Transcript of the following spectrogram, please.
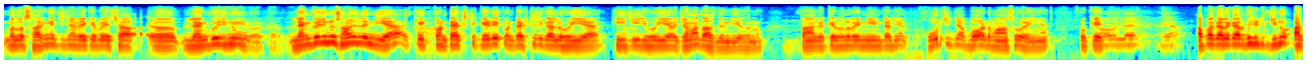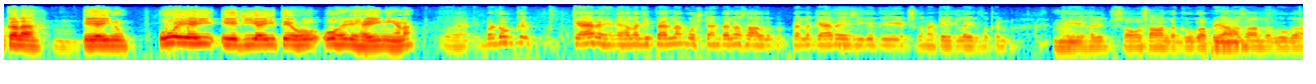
ਮਤਲਬ ਸਾਰੀਆਂ ਚੀਜ਼ਾਂ ਵੇਖ ਕੇ ਵੀ ਅੱਛਾ ਲੈਂਗੁਏਜ ਨੂੰ। ਲੈਂਗੁਏਜ ਨੂੰ ਸਮਝ ਲੈਂਦੀ ਆ ਕਿ ਕੰਟੈਕਸਟ ਕਿਹੜੇ ਕੰਟੈਕਸਟ 'ਚ ਗੱਲ ਹੋਈ ਆ ਕੀ ਚੀਜ਼ ਹੋਈ ਆ ਜਮਾਂ ਦੱਸ ਦਿੰਦੀ ਆ ਤੁਹਾਨੂੰ। ਤਾਂ ਕਰਕੇ ਮਤਲਬ ਇੰਨੀ ਇੰਟੈਲੀਜੈਂਟ ਹੋਰ ਚੀਜ਼ਾਂ ਬਹੁਤ ਐਡਵਾਂਸ ਹੋ ਰਹੀਆਂ। ਓਕੇ ਆਪਾਂ ਗੱਲ ਕਰਦੇ ਜਿਹੜੀ ਜਿਹਨੂੰ ਅਕਲ ਹੈ। AI ਨੂੰ। ਉਹ AI AGI ਤੇ ਉਹ ਉਹ ਹਜੇ ਹੈ ਹੀ ਨਹੀਂ ਹਨਾ? ਉਹ ਹੈ ਨਹੀਂ। ਬਟ ਉਹ ਕਹਿ ਰਹੇ ਨੇ ਹਾਲਾਂਕਿ ਪਹਿਲਾਂ ਕੁਝ ਟਾਈਮ ਪਹਿਲਾਂ ਸਾਲ ਪਹਿਲਾਂ ਕਹਿ ਰਹੇ ਸੀ ਕਿ ਇਟਸ ਗੋਣਾ ਟੇਕ ਲਾਈਕ ਫਕਨ ਕਿ ਹਜੇ 100 ਸਾਲ ਲੱਗੂਗਾ 50 ਸਾਲ ਲੱਗੂਗਾ.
